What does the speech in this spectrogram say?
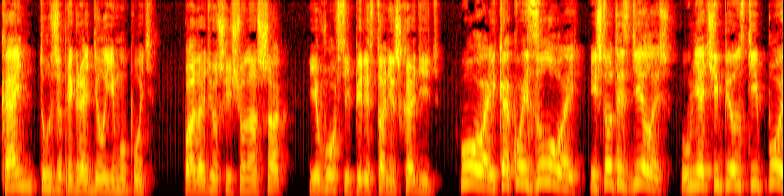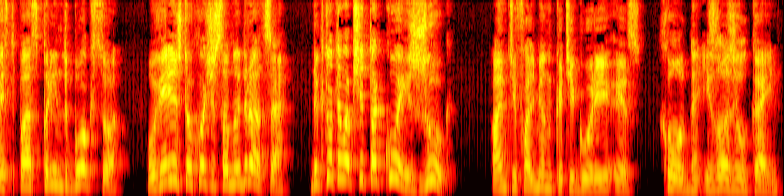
Кайн тут же преградил ему путь. Подойдешь еще на шаг и вовсе перестанешь ходить. «Ой, какой злой! И что ты сделаешь? У меня чемпионский поезд по спринтбоксу. Уверен, что хочешь со мной драться? Да кто ты вообще такой, жук?» «Антифольмен категории С», — холодно изложил Кайн.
